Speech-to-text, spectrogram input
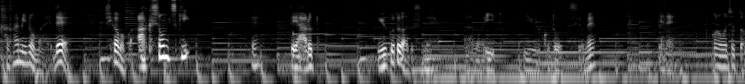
鏡の前でしかもこうアクション付き、ね、でやると。いうことがですねあのいいということですよね。でねこれもちょっと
